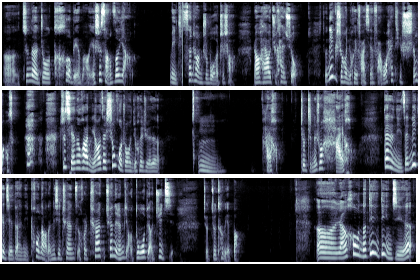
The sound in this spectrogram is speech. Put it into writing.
呃，真的就特别忙，也是嗓子都哑了。每天三场直播至少，然后还要去看秀。就那个时候你会发现，法国还挺时髦的。之前的话，你要在生活中，你就会觉得，嗯，还好，就只能说还好。但是你在那个阶段，你碰到的那些圈子或者圈圈的人比较多，比较聚集，就就特别棒。嗯，然后呢，电影电影节，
